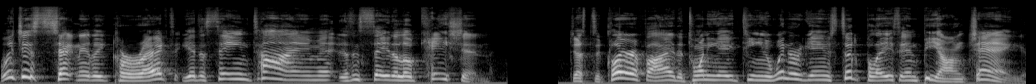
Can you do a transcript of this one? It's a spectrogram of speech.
Which is technically correct, yet at the same time, it doesn't say the location. Just to clarify, the 2018 Winter Games took place in Pyeongchang.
